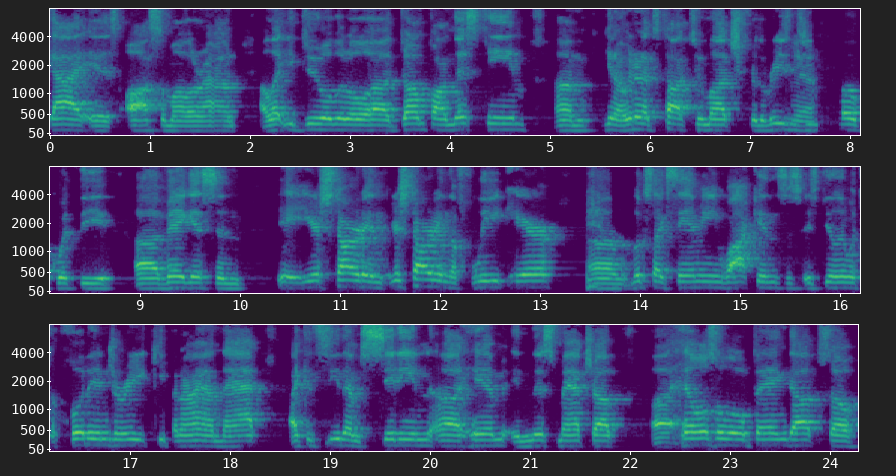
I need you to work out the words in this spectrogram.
guy is awesome all around. I'll let you do a little uh, dump on this team. Um, you know, we don't have to talk too much for the reasons yeah. you spoke with the uh, Vegas, and you're starting. You're starting the fleet here. Uh, looks like Sammy Watkins is, is, dealing with a foot injury. Keep an eye on that. I could see them sitting uh, him in this matchup. Uh, Hill's a little banged up, so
